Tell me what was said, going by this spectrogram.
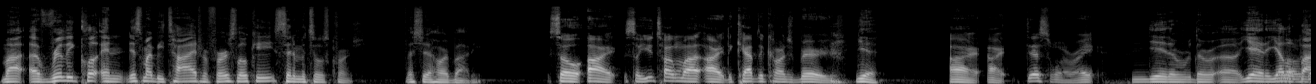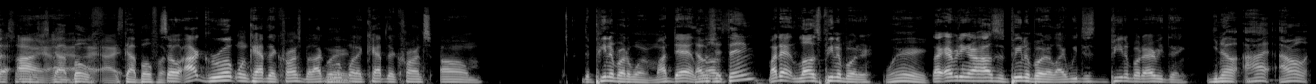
My a really close, and this might be tied for first low key. Cinnamon Toast Crunch. That shit hard body. So all right. So you talking about all right? The Captain Crunch berries. Yeah, All right. All right. This one, right? yeah. The the uh, yeah the yellow box one. All It's right, got all right, both. all right, all right. It's got both. Of So I grew up on Captain Crunch, but I grew Word. up on a Captain Crunch, um, the peanut butter one. My dad. that was your thing. My dad loves peanut butter. Word. Like everything in our house is peanut butter. Like we just peanut butter everything. You know, I I don't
